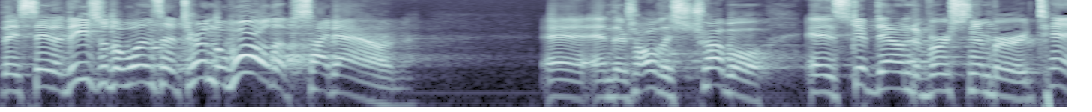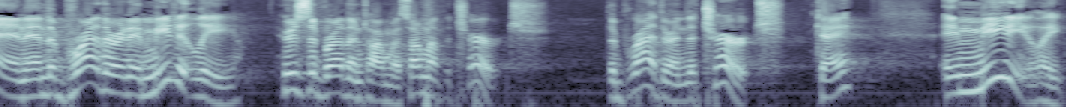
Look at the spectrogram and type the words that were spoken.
they say that these are the ones that turned the world upside down and, and there's all this trouble. And skip down to verse number 10. And the brethren immediately, who's the brethren talking about? It's talking about the church. The brethren, the church, okay? Immediately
